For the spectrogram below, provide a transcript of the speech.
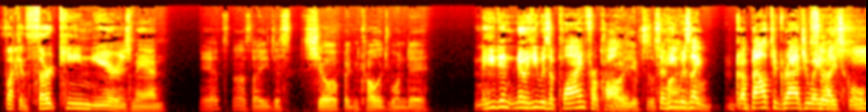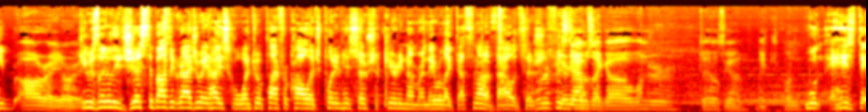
fucking thirteen years, man. Yeah, it's nuts how you just show up in college one day. He didn't know he was applying for college, Oh, you have to so he was like now. About to graduate so high school. He, all right, all right. He was literally just about to graduate high school, went to apply for college, put in his social security number, and they were like, "That's not a valid I social wonder if his dad number." was like, oh, I wonder what the hell's going on. Like, one, "Well, his his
